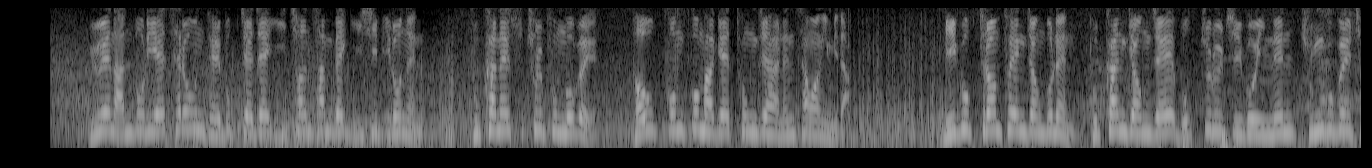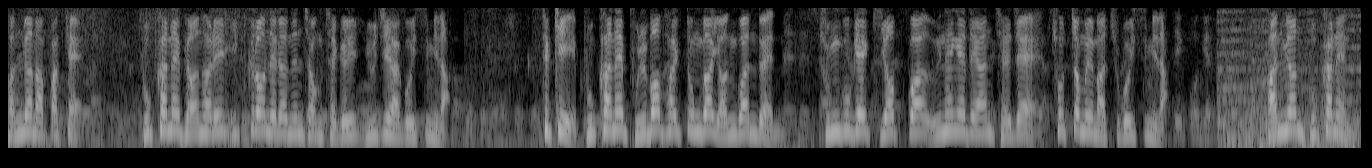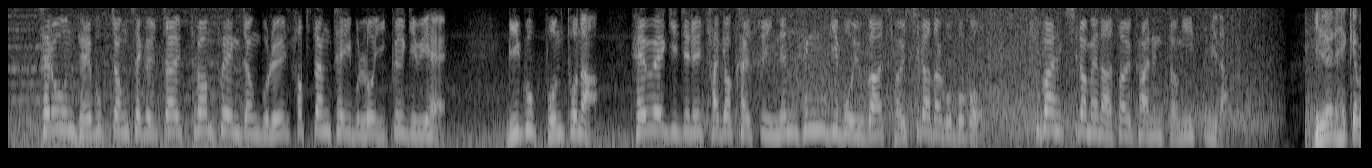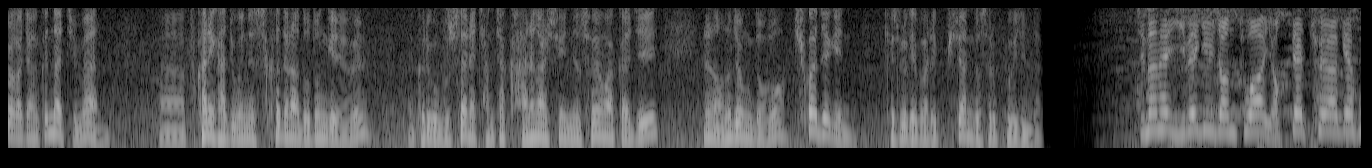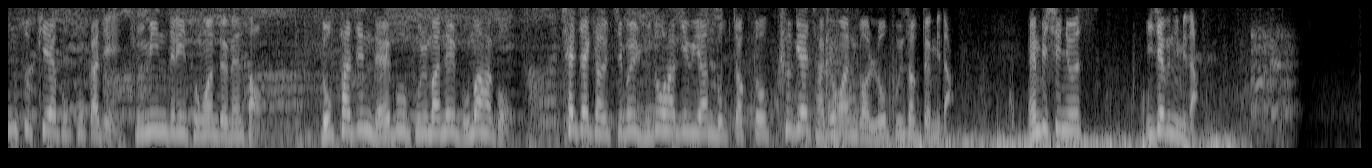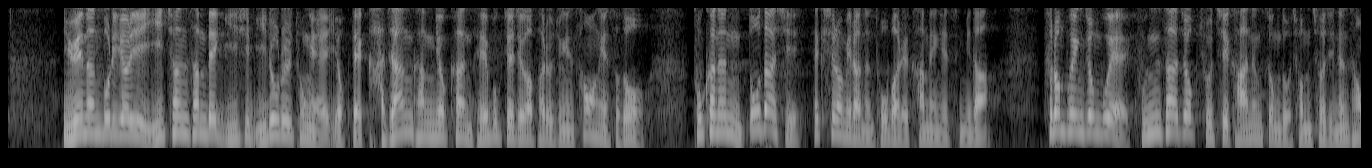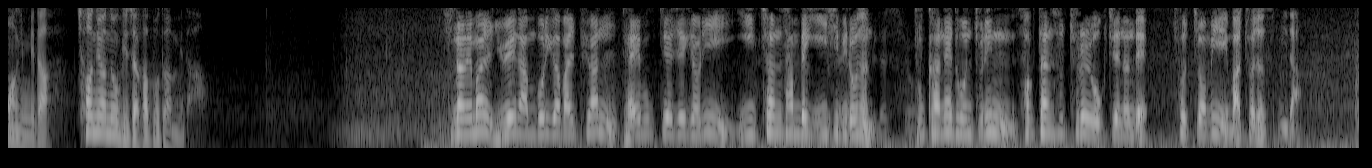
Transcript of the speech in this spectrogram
유엔 안보리의 새로운 대북 제재 2321호는 북한의 수출 품목을 더욱 꼼꼼하게 통제하는 상황입니다. 미국 트럼프 행정부는 북한 경제에 목줄을 쥐고 있는 중국을 전면 압박해 북한의 변화를 이끌어내려는 정책을 유지하고 있습니다. 특히 북한의 불법 활동과 연관된 중국의 기업과 은행에 대한 제재에 초점을 맞추고 있습니다. 반면 북한은 새로운 대북 정책을 짤 트럼프 행정부를 협상 테이블로 이끌기 위해 미국 본토나 해외 기지를 타격할 수 있는 핵무기 보유가 절실하다고 보고 추가 핵실험에 나설 가능성이 있습니다. 일련의 핵개발 과정은 끝났지만 어, 북한이 가지고 있는 스커드나 노동 계열 그리고 무수단에 장착 가능할 수 있는 소형화까지는 어느 정도 추가적인 기술 개발이 필요한 것으로 보여집니다. 지난해 200일 전투와 역대 최악의 홍수 피해 복구까지 주민들이 동원되면서 높아진 내부 불만을 무마하고 체제 결집을 유도하기 위한 목적도 크게 작용한 걸로 분석됩니다. MBC 뉴스 이재분입니다. 유엔 안보리결이 2321호를 통해 역대 가장 강력한 대북 제재가 발효 중인 상황에서도 북한은 또다시 핵실험이라는 도발을 감행했습니다. 트럼프 행정부의 군사적 조치 가능성도 점쳐지는 상황입니다. 천현우 기자가 보도합니다. 지난해 말 유엔 안보리가 발표한 대북 제재 결의 2321호는 북한의 돈줄인 석탄 수출을 옥죄는데 초점이 맞춰졌습니다.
